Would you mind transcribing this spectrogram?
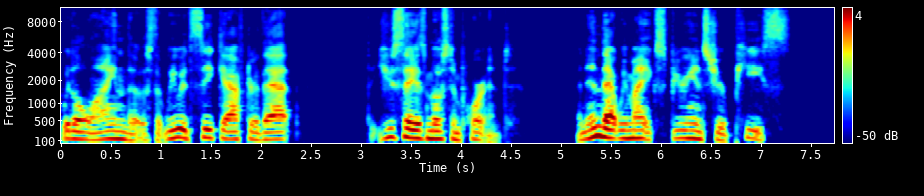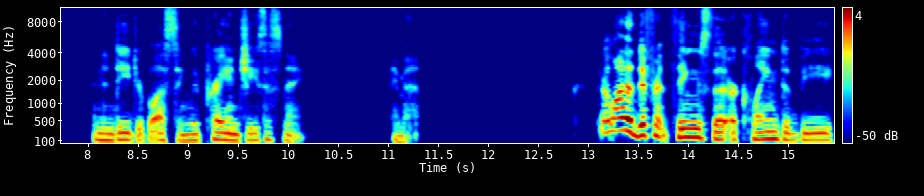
would align those, that we would seek after that that you say is most important. And in that we might experience your peace and indeed your blessing. We pray in Jesus' name. Amen. There are a lot of different things that are claimed to be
